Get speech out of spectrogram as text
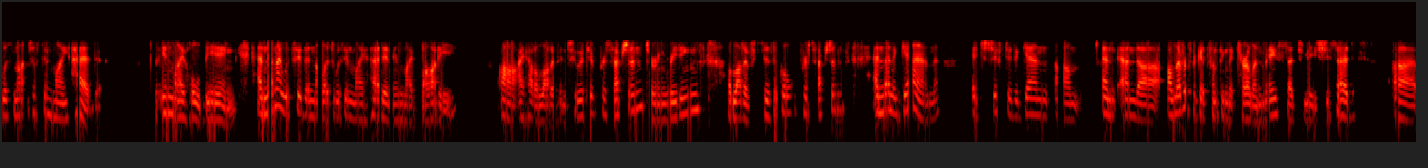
was not just in my head but in my whole being. And then i would say the knowledge was in my head and in my body uh, I had a lot of intuitive perception during readings, a lot of physical perceptions, and then again, it shifted again. Um, and and uh, I'll never forget something that Caroline Myss said to me. She said uh,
